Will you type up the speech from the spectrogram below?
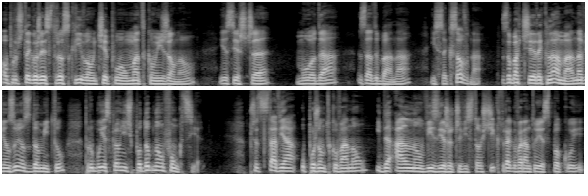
Oprócz tego, że jest troskliwą, ciepłą matką i żoną, jest jeszcze młoda, zadbana i seksowna. Zobaczcie, reklama, nawiązując do mitu, próbuje spełnić podobną funkcję. Przedstawia uporządkowaną, idealną wizję rzeczywistości, która gwarantuje spokój,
